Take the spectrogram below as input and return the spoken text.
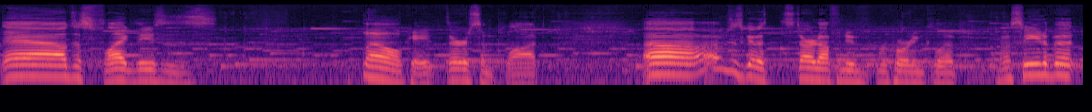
Yeah, I'll just flag these as... Well, okay, there's some plot. Uh, I'm just gonna start off a new recording clip. I'll see you in a bit.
